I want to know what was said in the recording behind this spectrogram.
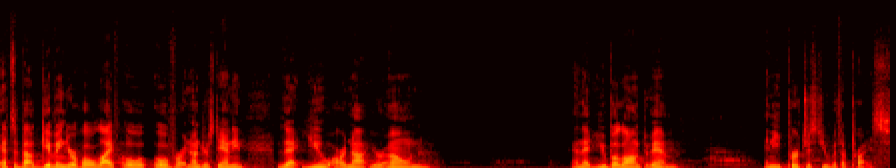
It's about giving your whole life o- over and understanding that you are not your own and that you belong to Him and He purchased you with a price.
